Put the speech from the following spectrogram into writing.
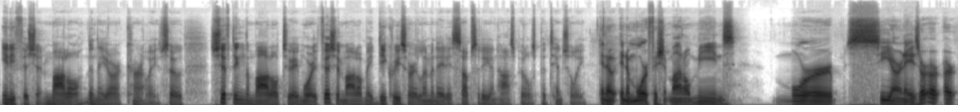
inefficient model than they are currently. So, shifting the model to a more efficient model may decrease or eliminate a subsidy in hospitals potentially. In a in a more efficient model means more CRNAs, or, or, or,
